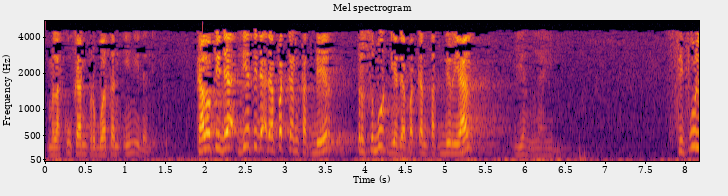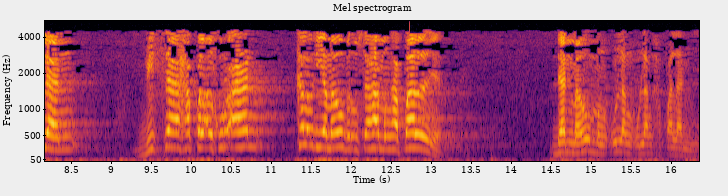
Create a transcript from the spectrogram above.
melakukan perbuatan ini dan itu. Kalau tidak, dia tidak dapatkan takdir tersebut, dia dapatkan takdir yang yang lain. Si fulan bisa hafal Al-Quran kalau dia mau berusaha menghafalnya dan mau mengulang-ulang hafalannya.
